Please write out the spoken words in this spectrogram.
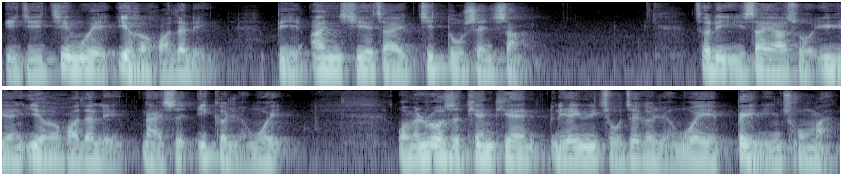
以及敬畏耶和华的灵，必安歇在基督身上。这里以赛亚所预言耶和华的灵，乃是一个人位。我们若是天天连于主这个人为被灵充满，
